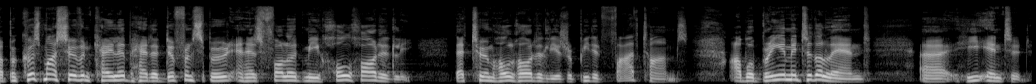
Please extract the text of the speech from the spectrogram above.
But because my servant Caleb had a different spirit and has followed me wholeheartedly, that term wholeheartedly is repeated five times, I will bring him into the land uh, he entered,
